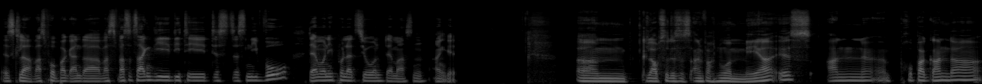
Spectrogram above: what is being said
ist klar, was Propaganda, was, was sozusagen die, die, die, das, das Niveau der Manipulation der Massen angeht. Ähm, glaubst du, dass es einfach nur mehr ist an äh, Propaganda?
